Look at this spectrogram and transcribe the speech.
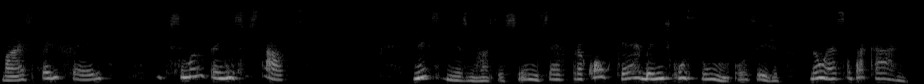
mais periférico e que se mantenha esse status. Nesse mesmo raciocínio serve para qualquer bem de consumo, ou seja, não é só para carne.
